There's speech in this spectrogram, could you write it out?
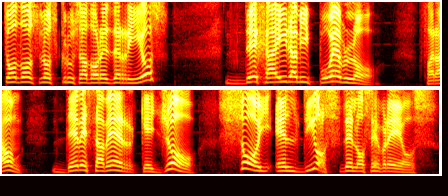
todos los cruzadores de ríos? Deja ir a mi pueblo. Faraón, debes saber que yo soy el Dios de los hebreos.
